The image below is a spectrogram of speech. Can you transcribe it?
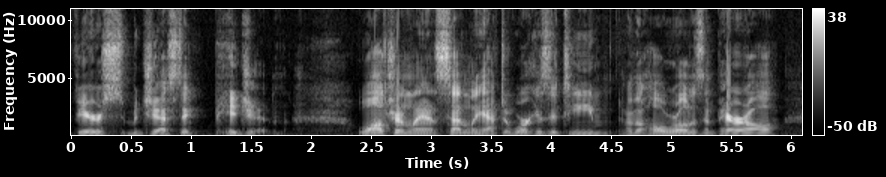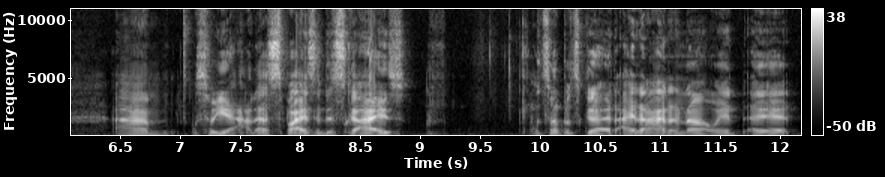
fierce, majestic pigeon. Walter and Lance suddenly have to work as a team, or the whole world is in peril. Um, so yeah, that's Spies in Disguise. Let's hope it's good. I don't, I don't know. It, it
